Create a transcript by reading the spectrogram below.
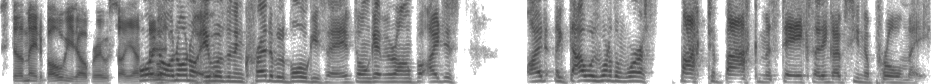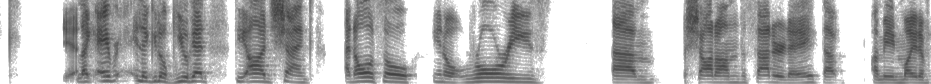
Still made a bogey though, Bruce. So yeah. Oh no, no, no! It was an incredible bogey save. Don't get me wrong, but I just, I like that was one of the worst back-to-back mistakes I think I've seen a pro make. Yeah. Like every, like look, you get the odd shank, and also you know Rory's, um, shot on the Saturday that I mean, might have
